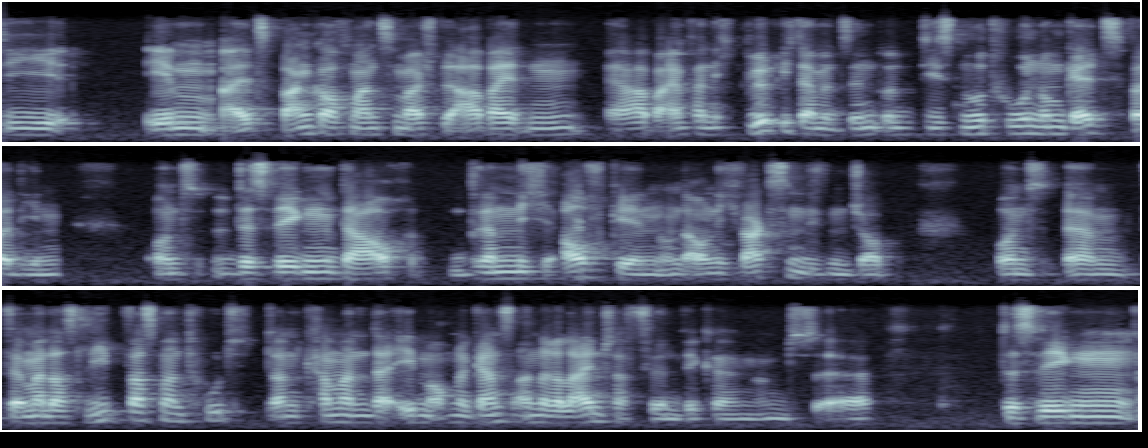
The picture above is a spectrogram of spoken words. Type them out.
die eben als Bankkaufmann zum Beispiel arbeiten, ja, aber einfach nicht glücklich damit sind und dies nur tun, um Geld zu verdienen. Und deswegen da auch drin nicht aufgehen und auch nicht wachsen in diesem Job. Und ähm, wenn man das liebt, was man tut, dann kann man da eben auch eine ganz andere Leidenschaft für entwickeln. Und äh, deswegen,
